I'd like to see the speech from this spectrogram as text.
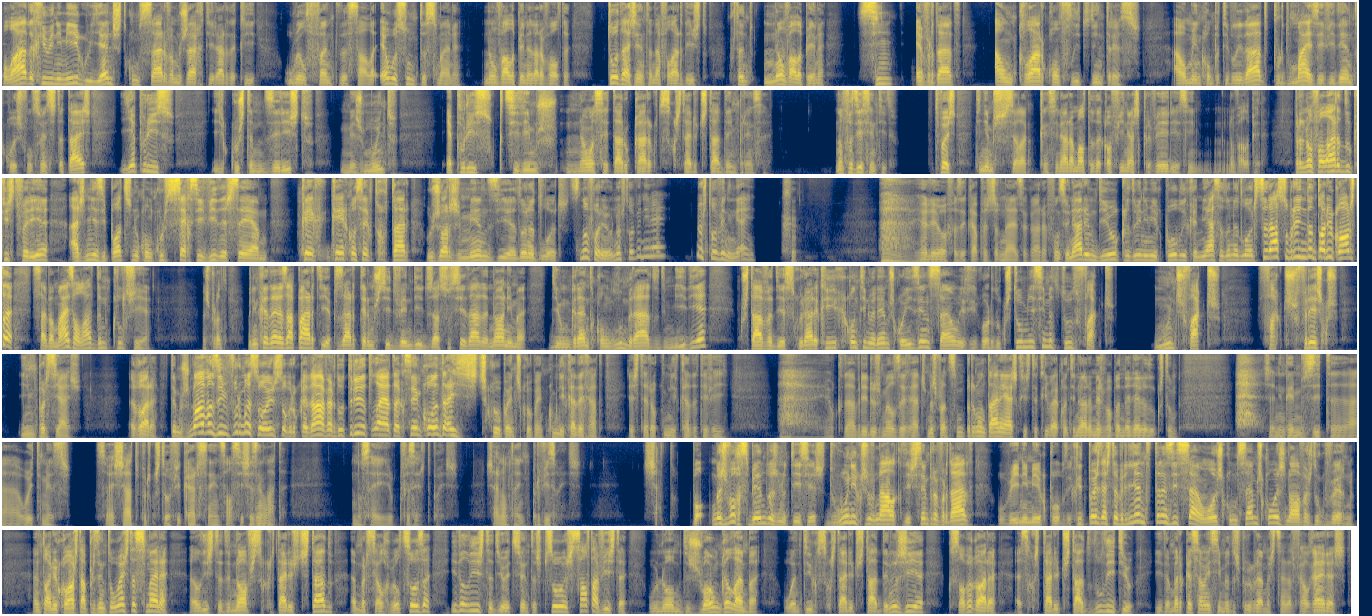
Olá, daqui o inimigo, e antes de começar, vamos já retirar daqui o elefante da sala. É o assunto da semana, não vale a pena dar a volta. Toda a gente anda a falar disto. Portanto, não vale a pena. Sim, é verdade, há um claro conflito de interesses. Há uma incompatibilidade, por demais evidente, com as funções estatais, e é por isso, e custa-me dizer isto, mesmo muito, é por isso que decidimos não aceitar o cargo de secretário de Estado da Imprensa. Não fazia sentido. Depois tínhamos, sei lá, que ensinar a malta da cofina a escrever e assim, não vale a pena. Para não falar do que isto faria às minhas hipóteses no concurso Sexy Vidas CM, quem é, quem é que consegue derrotar o Jorge Mendes e a Dona Dolores? Se não for eu, não estou a ver ninguém. Não estou a ver ninguém. ah, olha eu a fazer capas de jornais agora. Funcionário medíocre do inimigo público ameaça a Dona Dolores. Será sobrinho de António Costa? Saiba mais ao lado da necrologia. Mas pronto, brincadeiras à parte, e apesar de termos sido vendidos à sociedade anónima de um grande conglomerado de mídia, gostava de assegurar aqui que continuaremos com a isenção e rigor do costume e, acima de tudo, factos. Muitos factos factos frescos e imparciais. Agora, temos novas informações sobre o cadáver do triatleta que se encontra. Ai, desculpem, desculpem, comunicado errado. Este era o comunicado da TVI. Ah, é o que dá a abrir os mails errados. Mas pronto, se me perguntarem, acho que isto aqui vai continuar a mesma bandalheira do costume. Ah, já ninguém me visita há oito meses. Só é chato porque estou a ficar sem salsichas em lata. Não sei o que fazer depois. Já não tenho previsões. Chato. Bom, mas vou recebendo as notícias do único jornal que diz sempre a verdade, o inimigo público. E depois desta brilhante transição, hoje começamos com as novas do governo. António Costa apresentou esta semana a lista de novos secretários de Estado a Marcelo Rebelo de Sousa e da lista de 800 pessoas salta à vista o nome de João Galamba, o antigo secretário de Estado de Energia, que sobe agora a secretário de Estado do Lítio e da marcação em cima dos programas de Sandra Felgueiras.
